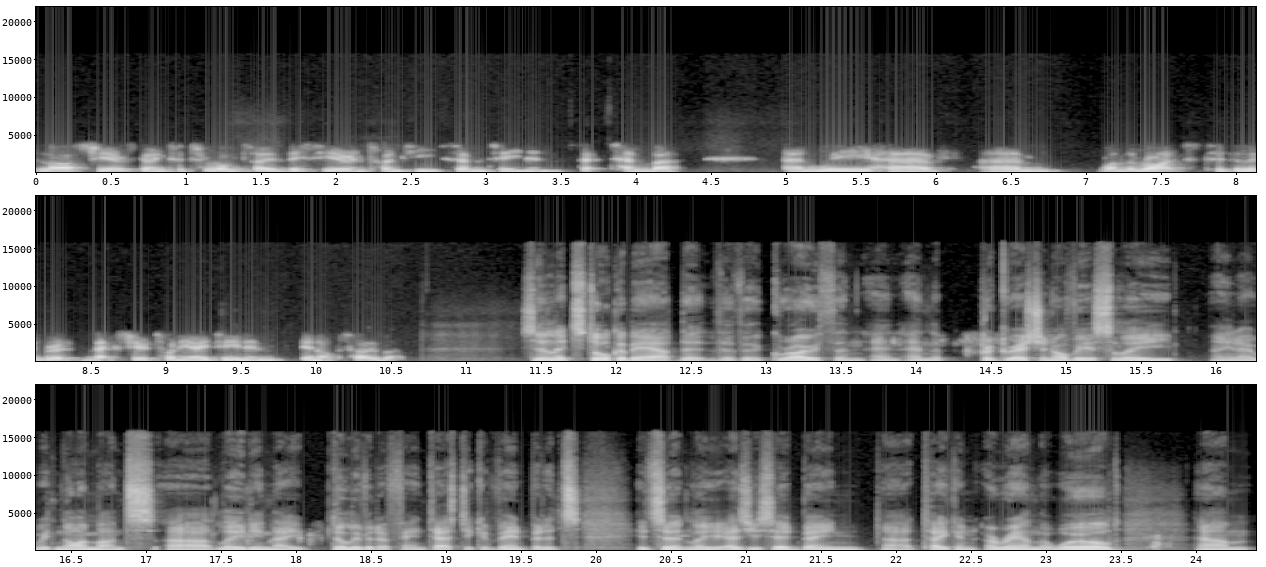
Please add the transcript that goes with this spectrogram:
last year. It's going to Toronto this year in 2017 in September, and we have um, won the rights to deliver it next year, 2018, in in October. So let's talk about the, the, the growth and, and, and the progression. Obviously, you know, with nine months uh, leading, they delivered a fantastic event. But it's it's certainly, as you said, been uh, taken around the world. Um,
